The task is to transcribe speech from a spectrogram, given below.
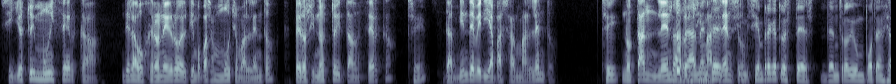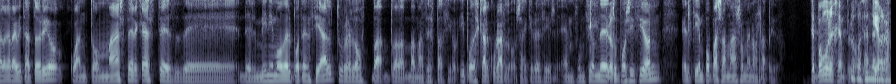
Si yo estoy muy cerca del agujero negro, el tiempo pasa mucho más lento, pero si no estoy tan cerca, sí, también debería pasar más lento. sí. No tan lento, o sea, pero sí más realmente, lento. si- siempre que tú estés dentro de un potencial gravitatorio, cuanto más cerca estés de- del mínimo del potencial, tu reloj va, va- va más despacio. Y puedes calcularlo. O sea, quiero decir, en función de Pero- tu posición, el tiempo pasa más o menos rápido. Te pongo un ejemplo. La Tierra.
